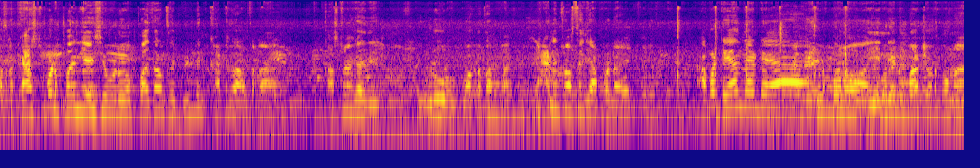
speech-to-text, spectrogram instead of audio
అసలు కష్టపడి పని చేసేవాడు పది అంత బిల్డింగ్ కట్టగలుగుతాడా కష్టమే కదా. ఎవడు ఒక తప్ప. నుంచి వస్తే చెప్పండి. కాబట్టి ఏంటంటే ఇక్కడ మనం ఎన్ని మాట్లాడుకున్నా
